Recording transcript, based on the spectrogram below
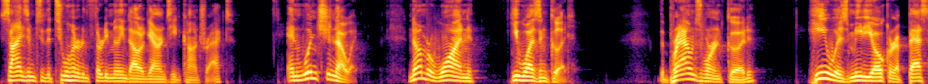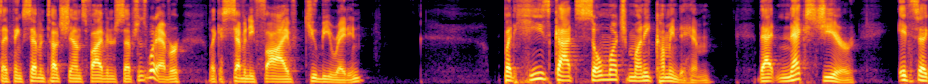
signs him to the $230 million guaranteed contract. And wouldn't you know it, Number one, he wasn't good. The Browns weren't good. He was mediocre at best. I think seven touchdowns, five interceptions, whatever, like a 75 QB rating. But he's got so much money coming to him that next year it's a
